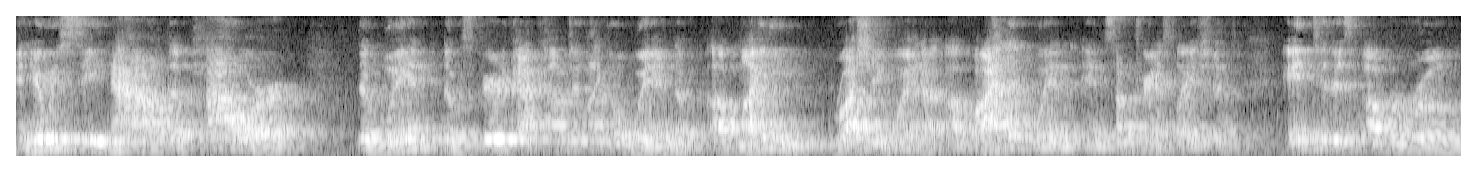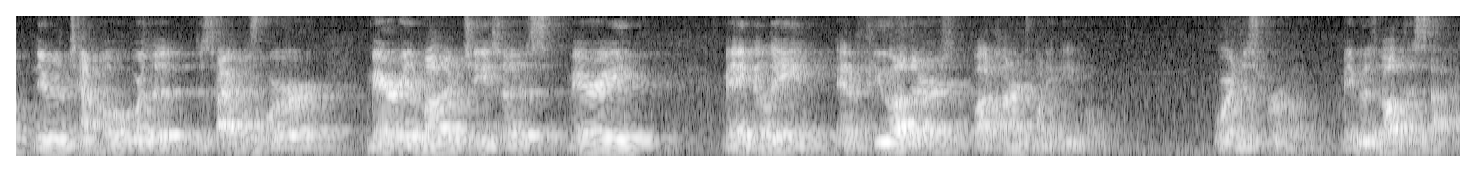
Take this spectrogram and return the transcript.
And here we see now the power, the wind, the Spirit of God comes in like a wind, a, a mighty rushing wind, a, a violent wind in some translations, into this upper room near the temple where the disciples were, Mary, the mother of Jesus, Mary, Magdalene, and a few others, about 120 people were in this room. Maybe it was about this size.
